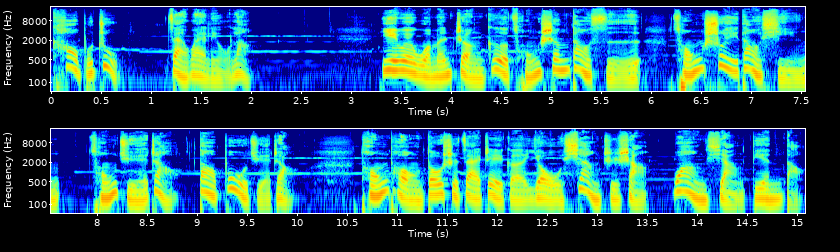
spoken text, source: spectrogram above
靠不住，在外流浪。因为我们整个从生到死，从睡到醒，从觉照到不觉照，统统都是在这个有相之上妄想颠倒。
